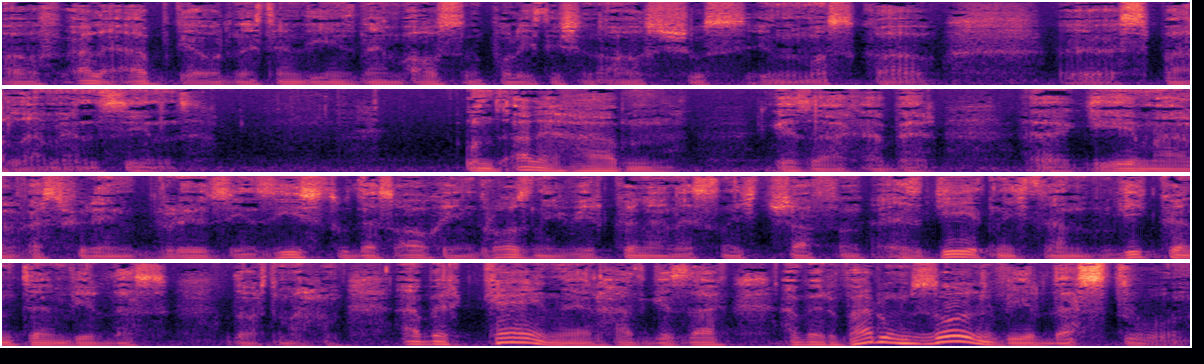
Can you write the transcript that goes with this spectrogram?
auf alle Abgeordneten, die in dem Außenpolitischen Ausschuss in Moskau äh, das Parlament sind. Und alle haben gesagt, aber äh, geh mal, was für ein Blödsinn. Siehst du das auch in Grozny? Wir können es nicht schaffen. Es geht nicht. Dann, wie könnten wir das dort machen? Aber keiner hat gesagt, aber warum sollen wir das tun?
